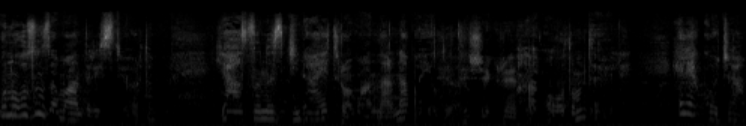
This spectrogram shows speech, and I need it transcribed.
Bunu uzun zamandır istiyordum. Yazdığınız cinayet romanlarına bayılıyorum. Teşekkür ederim. Ha, oğlum da öyle. Hele kocam,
